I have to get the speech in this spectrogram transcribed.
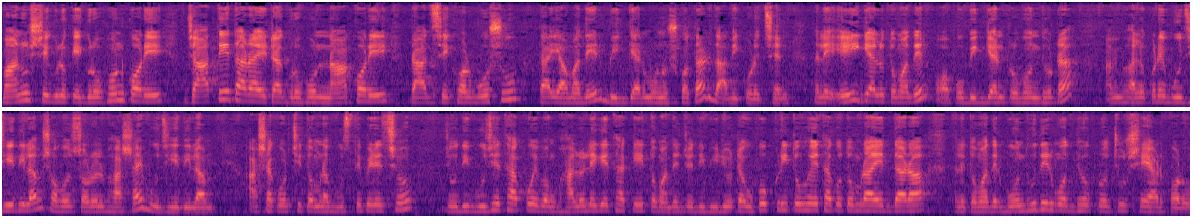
মানুষ সেগুলোকে গ্রহণ করে, যাতে তারা এটা গ্রহণ না করে। রাজশেখর বসু তাই আমাদের বিজ্ঞান মনস্কতার দাবি করেছেন। তাহলে এই গেল তোমাদের অপবিজ্ঞান প্রবন্ধটা। আমি ভালো করে বুঝিয়ে দিলাম, সহজ সরল ভাষায় বুঝিয়ে দিলাম। আশা করছি তোমরা বুঝতে পেরেছ। যদি বুঝে থাকো এবং ভালো লেগে থাকে, তোমাদের যদি ভিডিওটা উপকৃত হয়ে থাকো তোমরা এর দ্বারা, তাহলে তোমাদের বন্ধুদের মধ্যেও প্রচুর শেয়ার করো।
